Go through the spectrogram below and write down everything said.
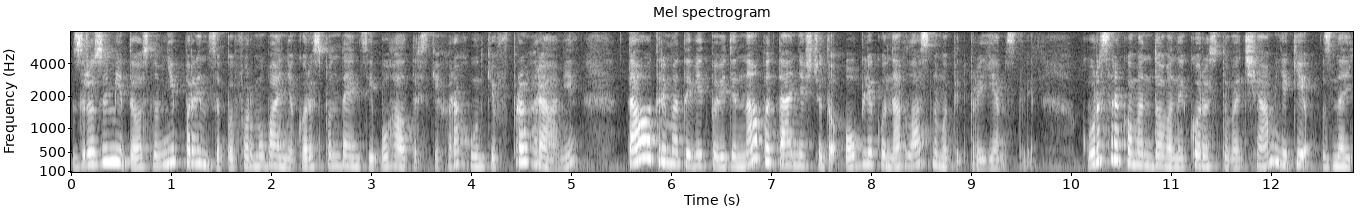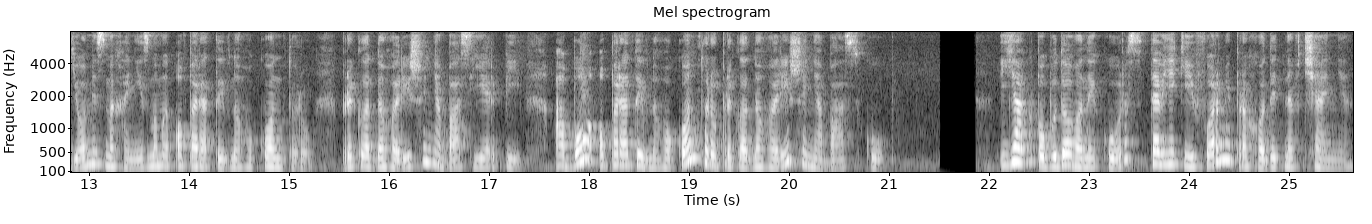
зрозуміти основні принципи формування кореспонденції бухгалтерських рахунків в програмі та отримати відповіді на питання щодо обліку на власному підприємстві. Курс рекомендований користувачам, які знайомі з механізмами оперативного контуру прикладного рішення баз ERP або оперативного контуру прикладного рішення баз КУБ. Як побудований курс та в якій формі проходить навчання?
